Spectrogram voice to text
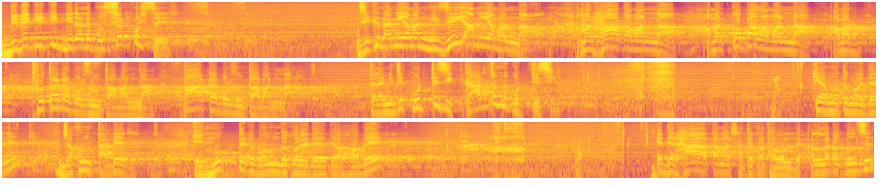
বিবেকে কি বিড়ালে প্রস্রাব করছে? যেখানে আমি আমার নিজেই আমি আমার না, আমার হাত আমার না, আমার কপাল আমার না, আমার থোতাটা পর্যন্ত আমার না, পাটা পর্যন্ত আমার না। তাহলে আমি যে করতেছি, কার জন্য করতেছি? কেয়ামত ময়দানে যখন তাদের এই মুখটাকে বন্ধ করে দেওয়া হবে, এদের হাত আমার সাথে কথা বলবে। আল্লাহ বলছেন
